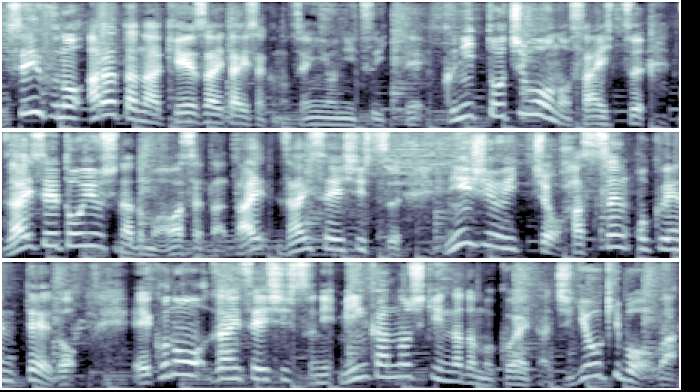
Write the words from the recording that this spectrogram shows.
政府の新たな経済対策の全容について国と地方の歳出財政投融資なども合わせた財政支出21兆8000億円程度。えこの財政支出に民間の資金なども加えた事業規模は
